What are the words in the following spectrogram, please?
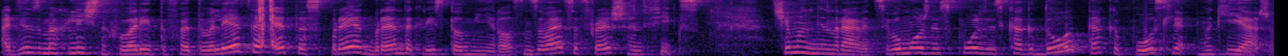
Один из моих личных фаворитов этого лета это спрей от бренда Crystal Minerals. Называется Fresh and Fix. Чем он мне нравится? Его можно использовать как до, так и после макияжа.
